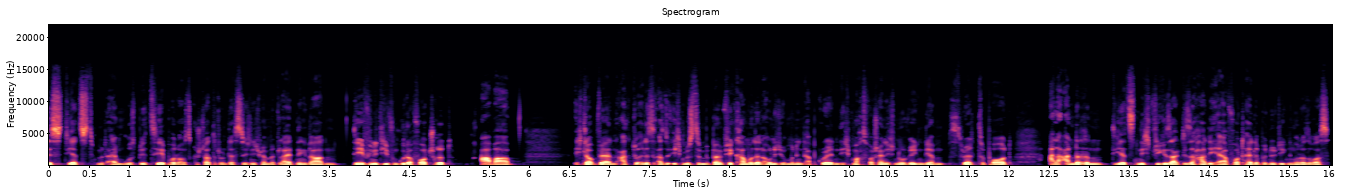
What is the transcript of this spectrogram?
ist jetzt mit einem USB-C-Port ausgestattet und lässt sich nicht mehr mit Lightning laden. Definitiv ein guter Fortschritt, aber ich glaube, wer ein aktuelles, also ich müsste mit meinem 4K-Modell auch nicht unbedingt upgraden. Ich mache es wahrscheinlich nur wegen dem Thread-Support. Alle anderen, die jetzt nicht, wie gesagt, diese HDR-Vorteile benötigen oder sowas,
